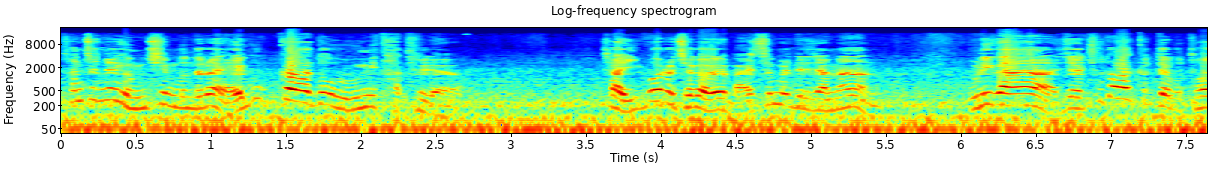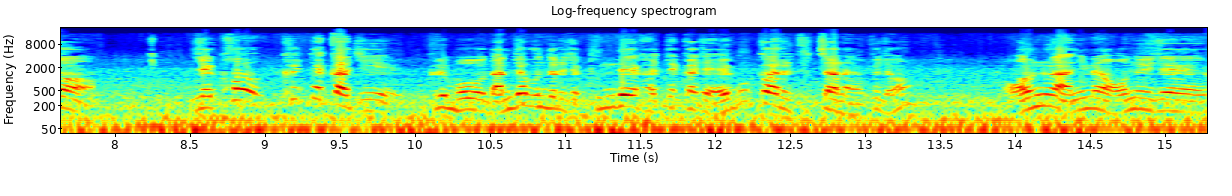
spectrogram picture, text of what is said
선천적인 음치인 분들은 애국가도 음이 다 틀려요. 자, 이거를 제가 왜 말씀을 드리자면, 우리가 이제 초등학교 때부터 이제 커, 클 때까지, 그리고 뭐 남자분들은 이제 군대에 갈 때까지 애국가를 듣잖아요. 그죠? 어느 아니면 어느 이제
